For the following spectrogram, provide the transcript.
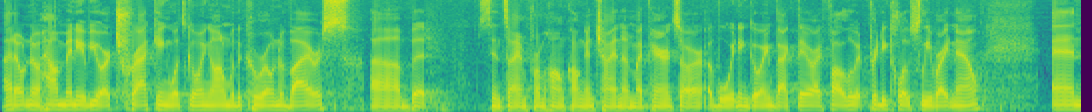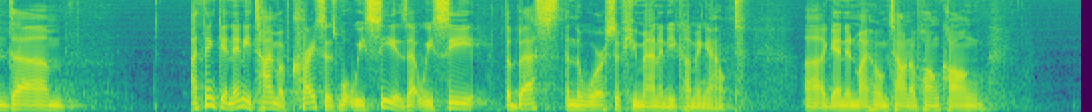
I don't know how many of you are tracking what's going on with the coronavirus, uh, but since I am from Hong Kong and China and my parents are avoiding going back there, I follow it pretty closely right now. And um, I think in any time of crisis, what we see is that we see the best and the worst of humanity coming out. Uh, again, in my hometown of Hong Kong,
